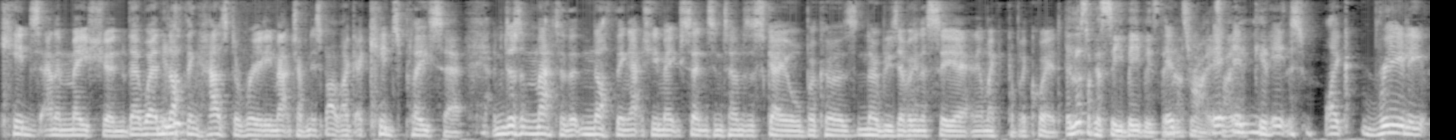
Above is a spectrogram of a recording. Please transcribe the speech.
kids animation there where nothing has to really match up and it's about like a kids play set and it doesn't matter that nothing actually makes sense in terms of scale because nobody's ever going to see it and it'll make a couple of quid. It looks like a CBeebies thing, It- that's right. It's it- like it- a kid- it's like really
